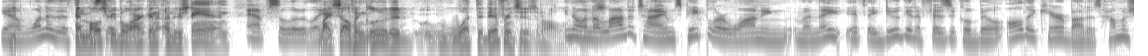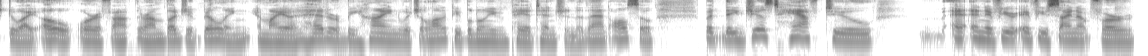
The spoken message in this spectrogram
Yeah, one of the things And most that- people aren't going to understand, absolutely myself included, what the difference is in all of You know, and a lot of times people are wanting when they if they do get a physical bill, all they care about is how much do I owe, or if I, they're on budget billing, am I ahead or behind? Which a lot of people don't even pay attention to that also, but they just have to. And if you're if you sign up for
